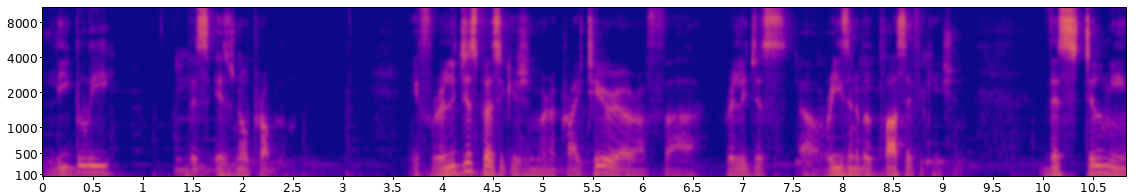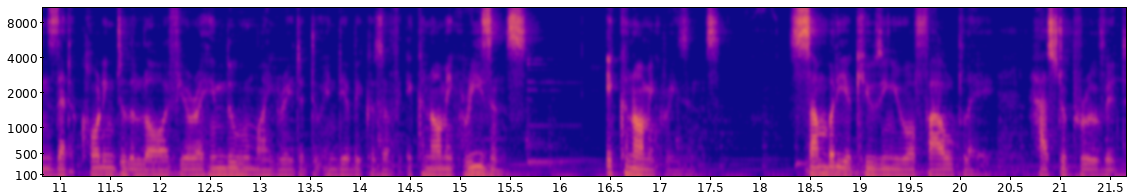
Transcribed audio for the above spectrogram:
Legally, this is no problem if religious persecution were a criteria of uh, religious uh, reasonable classification, this still means that according to the law, if you're a Hindu who migrated to India because of economic reasons, economic reasons, somebody accusing you of foul play has to prove it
